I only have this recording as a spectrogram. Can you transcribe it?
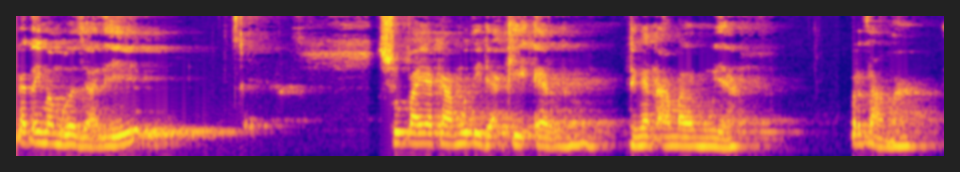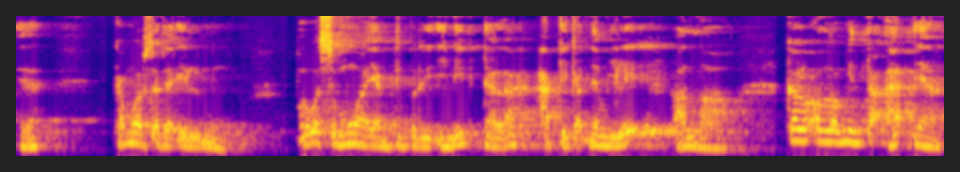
Kata Imam Ghazali supaya kamu tidak GR dengan amalmu ya. Pertama, ya, kamu harus ada ilmu bahwa semua yang diberi ini adalah hakikatnya milik Allah. Kalau Allah minta haknya,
